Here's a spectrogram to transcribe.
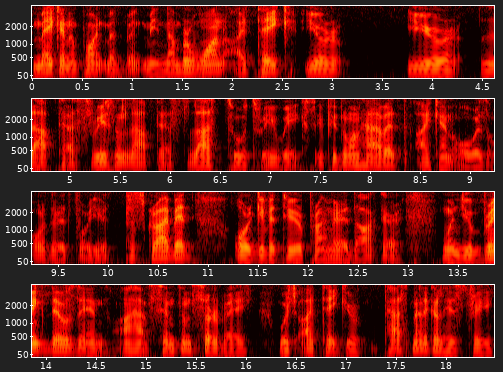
make an appointment with me, number one, I take your your lab test, recent lab test, last two three weeks. If you don't have it, I can always order it for you, prescribe it, or give it to your primary doctor. When you bring those in, I have symptom survey, which I take your past medical history.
